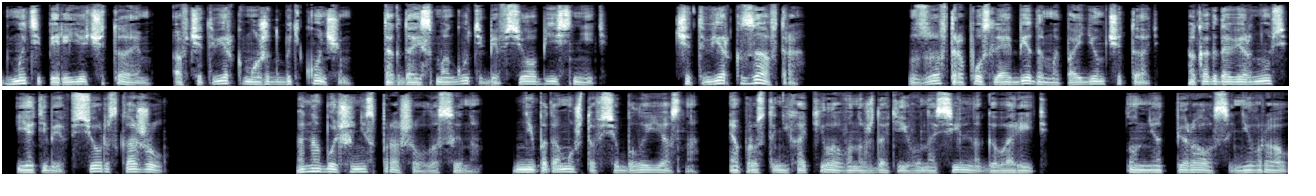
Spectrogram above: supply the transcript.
Мы теперь ее читаем, а в четверг, может быть, кончим. Тогда и смогу тебе все объяснить. Четверг завтра. Завтра после обеда мы пойдем читать, а когда вернусь, я тебе все расскажу. Она больше не спрашивала сына, не потому что все было ясно, я просто не хотела вынуждать его насильно говорить. Он не отпирался, не врал.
